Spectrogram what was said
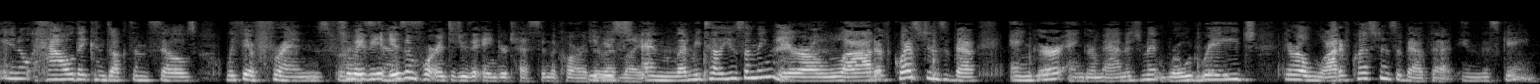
you know how they conduct themselves with their friends for So maybe it is important to do the anger test in the car at the It red is, light. and let me tell you something. There are a lot of questions about anger, anger management, road rage. There are a lot of questions about that in this game.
